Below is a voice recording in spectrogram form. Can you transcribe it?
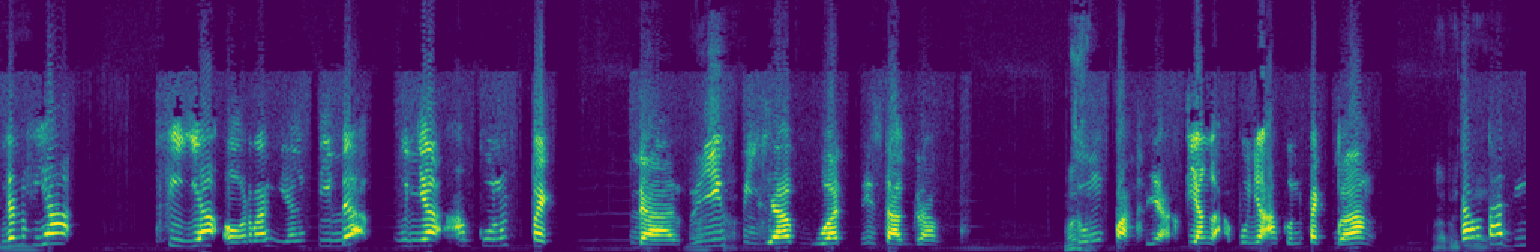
dan Hmm. Via Via orang yang tidak punya akun fake dari Masa? Via buat Instagram Masa? sumpah ya Via nggak punya akun fake bang kalau tadi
